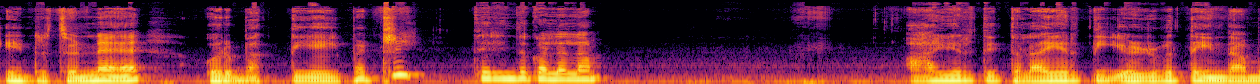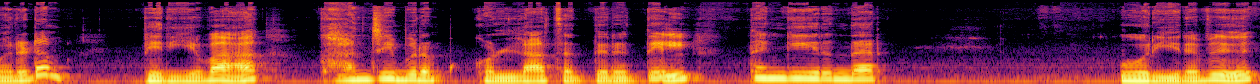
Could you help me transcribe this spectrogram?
என்று சொன்ன ஒரு பக்தியை பற்றி தெரிந்து கொள்ளலாம். ஆயிரத்தி தொள்ளாயிரத்தி எழுபத்தைந்தாம் வருடம் பெரியவா காஞ்சிபுரம் கொல்லா சத்திரத்தில் தங்கியிருந்தார். ஓரிரவு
